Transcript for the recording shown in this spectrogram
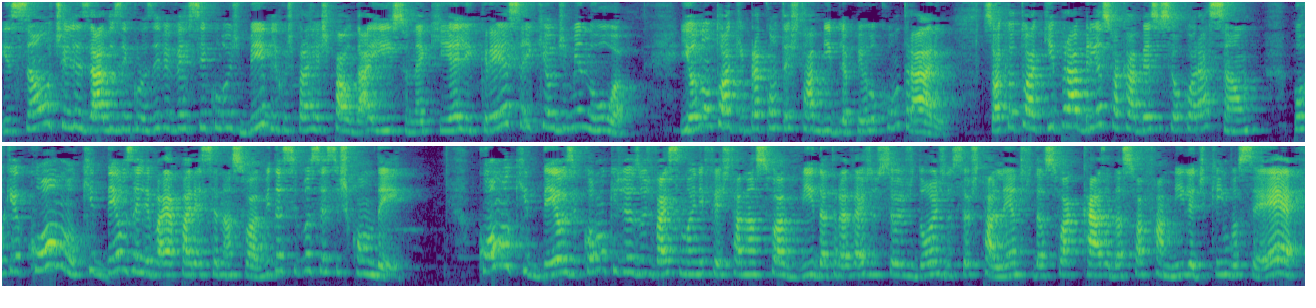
E são utilizados inclusive versículos bíblicos para respaldar isso, né, que ele cresça e que eu diminua. E eu não tô aqui para contestar a Bíblia, pelo contrário. Só que eu tô aqui para abrir a sua cabeça e o seu coração. Porque como que Deus ele vai aparecer na sua vida se você se esconder? Como que Deus e como que Jesus vai se manifestar na sua vida através dos seus dons, dos seus talentos, da sua casa, da sua família, de quem você é,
